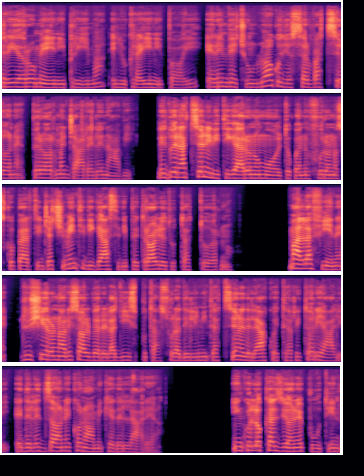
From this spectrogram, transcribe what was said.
per i romeni prima e gli ucraini poi era invece un luogo di osservazione per ormeggiare le navi. Le due nazioni litigarono molto quando furono scoperti giacimenti di gas e di petrolio tutt'attorno, ma alla fine riuscirono a risolvere la disputa sulla delimitazione delle acque territoriali e delle zone economiche dell'area. In quell'occasione Putin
